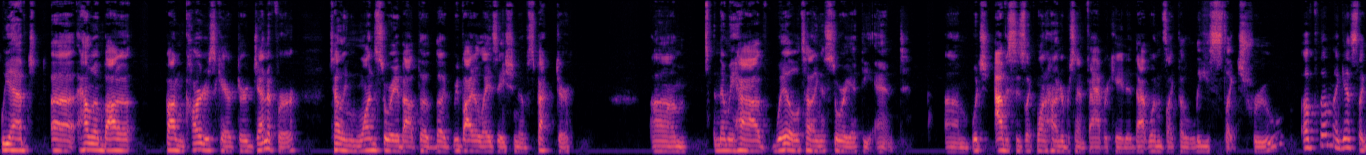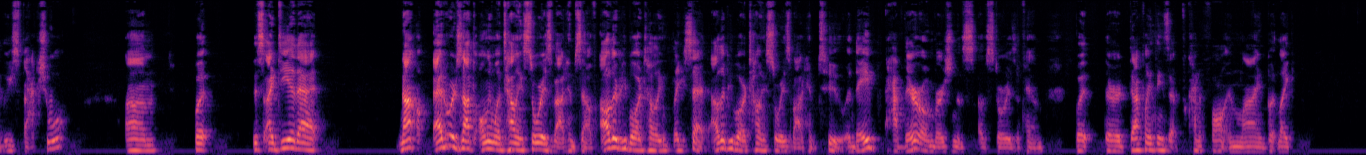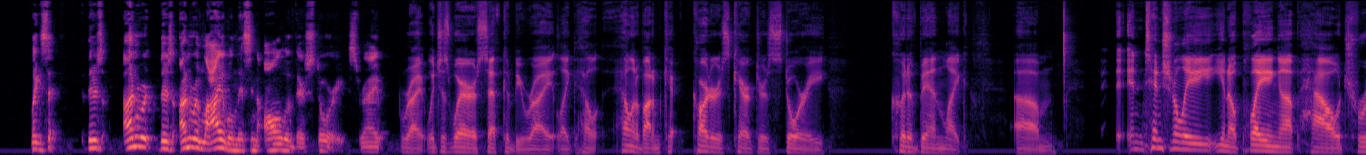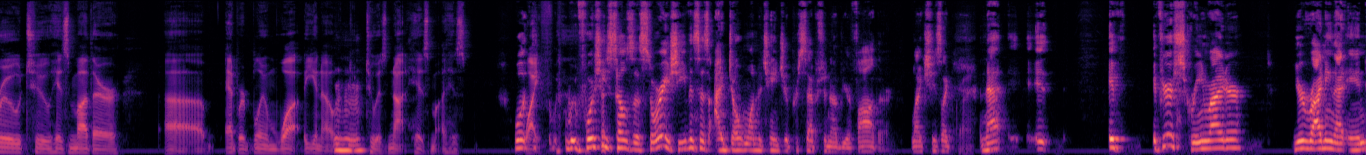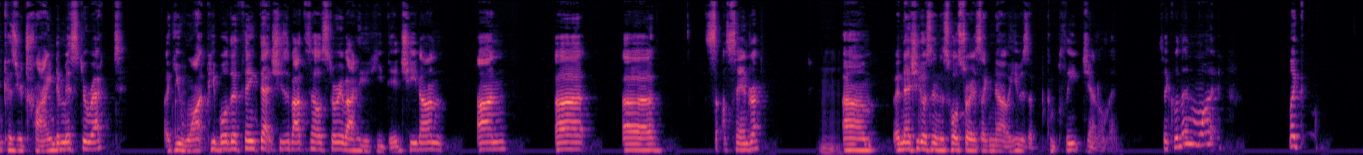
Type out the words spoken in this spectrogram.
We have uh, Helen Bonham, Bonham Carter's character Jennifer telling one story about the the revitalization of Spectre. Um, and then we have Will telling a story at the end, um, which obviously is like 100% fabricated. That one's like the least like true of them, I guess, like least factual. Um, but this idea that not Edward's not the only one telling stories about himself. Other people are telling, like you said, other people are telling stories about him too, and they have their own version of, of stories of him. But there are definitely things that kind of fall in line. But like, like I said, there's unre- there's unreliableness in all of their stories, right? Right, which is where Seth could be right. Like Hel- Helena Bonham Ca- Carter's character's story could have been like um, intentionally, you know, playing up how true to his mother uh, Edward Bloom what you know Mhm. to his not his his Well, Wife. before she tells the story, she even says, "I don't want to change your perception of your father." Like she's like, Right. and that it, if if you're a screenwriter, you're writing that in because you're trying to misdirect. Like you want people to think that she's about to tell a story about he, he did cheat on on uh uh Sandra. Mhm. Um, and then she goes into this whole story. It's like, no, he was a complete gentleman. It's like, well, then what? Like,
